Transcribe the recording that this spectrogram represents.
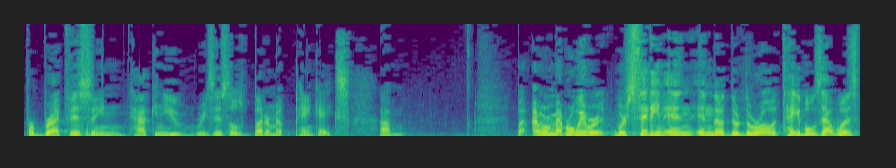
for breakfast. I mean, how can you resist those buttermilk pancakes? Um, but I remember we were, were sitting in, in the, the, the row of tables that was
